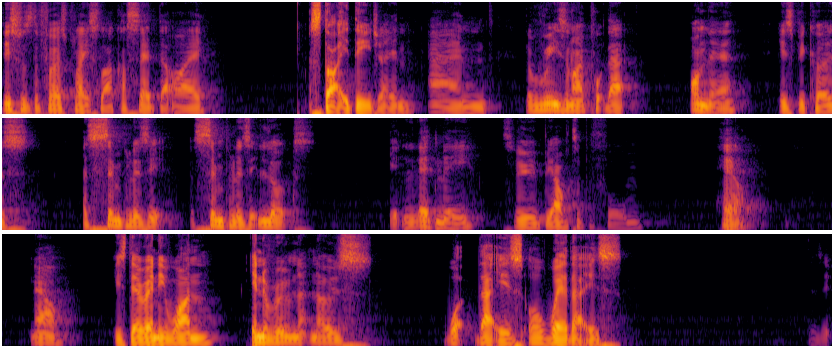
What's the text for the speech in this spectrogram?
this was the first place, like I said, that I started DJing. And the reason I put that on there is because as simple as it as simple as it looks, it led me to be able to perform here. Now, is there anyone in the room that knows what that is or where that is? Does it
